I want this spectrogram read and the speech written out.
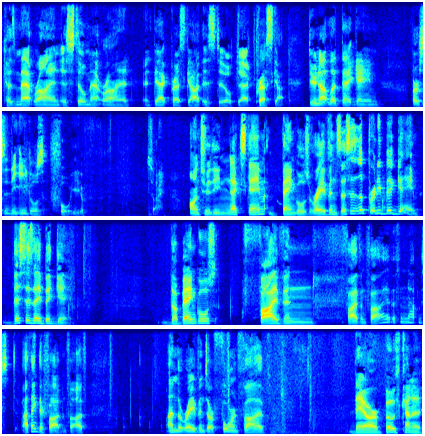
because Matt Ryan is still Matt Ryan and Dak Prescott is still Dak Prescott. Do not let that game versus the Eagles fool you. Sorry. On to the next game Bengals Ravens. This is a pretty big game. This is a big game. The Bengals, five and five and five, if I'm not mistaken. I think they're five and five. And the Ravens are four and five. They are both kind of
